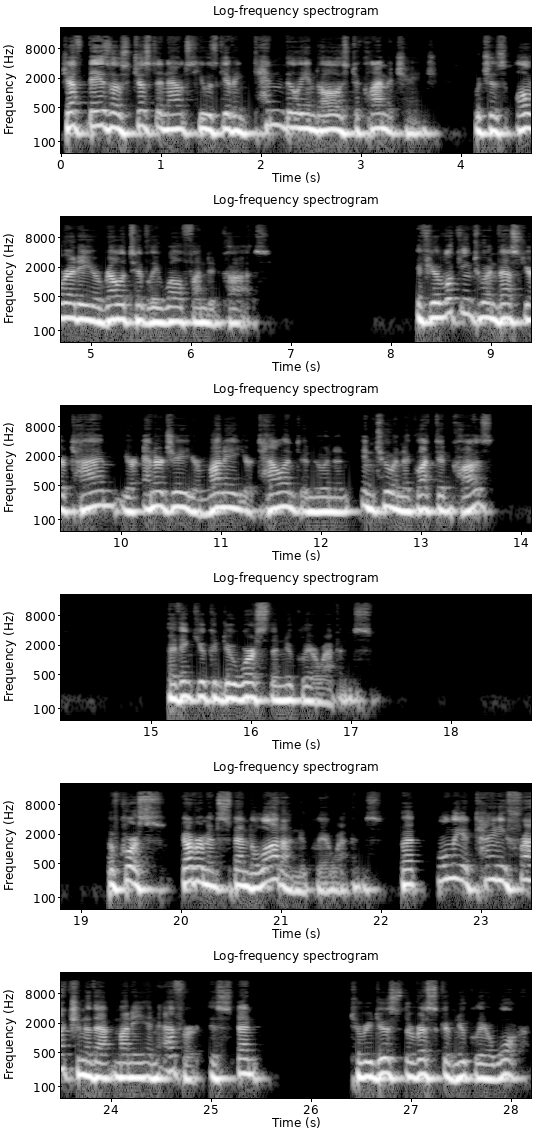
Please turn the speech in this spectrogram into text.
Jeff Bezos just announced he was giving $10 billion to climate change, which is already a relatively well funded cause. If you're looking to invest your time, your energy, your money, your talent into, an, into a neglected cause, I think you could do worse than nuclear weapons. Of course, governments spend a lot on nuclear weapons, but only a tiny fraction of that money and effort is spent to reduce the risk of nuclear war.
